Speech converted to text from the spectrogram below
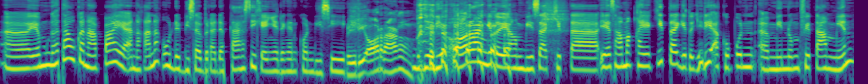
eh, ya nggak tahu kenapa ya anak-anak udah bisa beradaptasi kayaknya dengan kondisi Jadi orang. menjadi orang gitu yang bisa kita ya sama kayak kita gitu. Jadi aku pun eh, minum vitamin,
